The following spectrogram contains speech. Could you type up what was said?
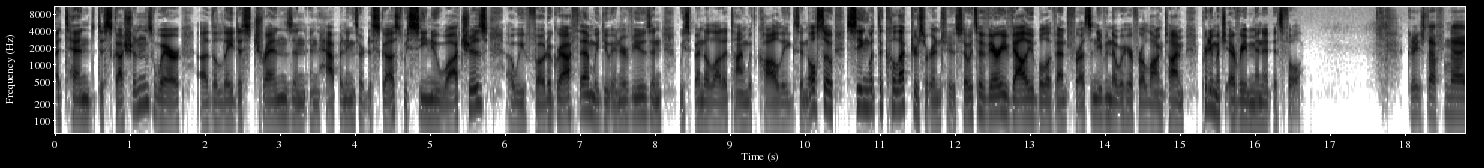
attend discussions where uh, the latest trends and, and, happenings are discussed. We see new watches, uh, we photograph them, we do interviews, and we spend a lot of time with colleagues and also seeing what the collectors are into. So it's a very valuable event for us. And even though we're here for a long time, pretty much every minute is full. Great stuff. Now,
